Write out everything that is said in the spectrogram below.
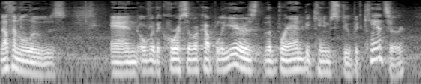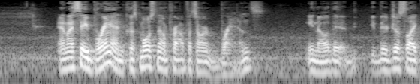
nothing to lose. And over the course of a couple of years, the brand became Stupid Cancer. And I say brand because most nonprofits aren't brands. You know, they're, they're just like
